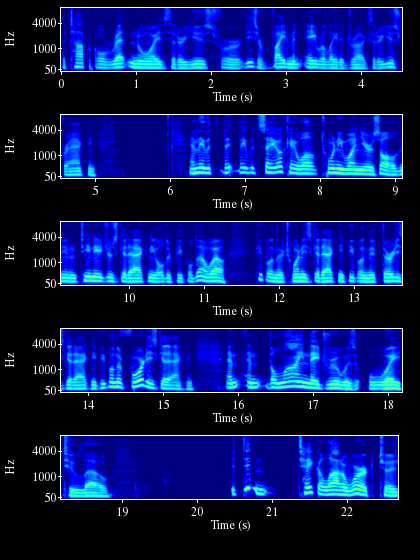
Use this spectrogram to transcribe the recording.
the topical retinoids that are used for these are vitamin A related drugs that are used for acne and they would they, they would say, okay, well, 21 years old, you know, teenagers get acne, older people don't. Well, people in their 20s get acne, people in their 30s get acne, people in their 40s get acne, and and the line they drew was way too low. It didn't take a lot of work to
